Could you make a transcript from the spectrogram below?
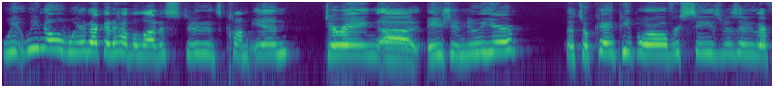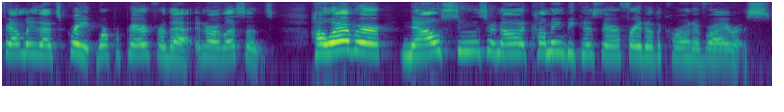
we, we know we're not going to have a lot of students come in during uh, Asian New Year. That's okay. People are overseas visiting their family. That's great. We're prepared for that in our lessons. However, now students are not coming because they're afraid of the coronavirus.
